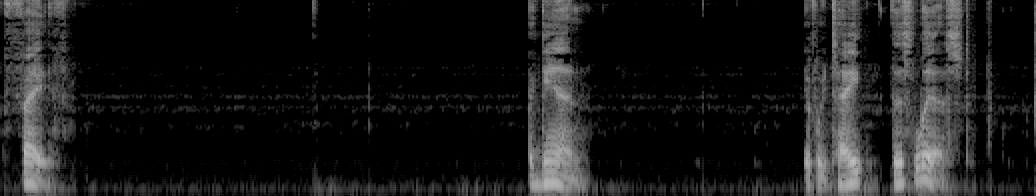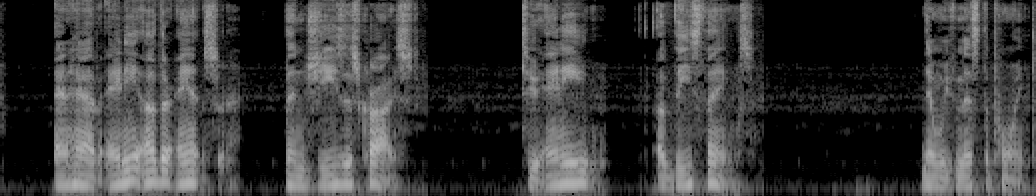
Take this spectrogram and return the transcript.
faith. Again, if we take this list and have any other answer than Jesus Christ to any of these things, then we've missed the point.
